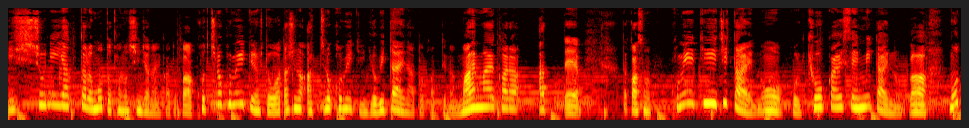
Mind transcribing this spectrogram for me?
一緒にやったらもっと楽しいんじゃないかとか、こっちのコミュニティの人を私のあっちのコミュニティに呼びたいなとかっていうのは前々からあって、だからそのコミュニティ自体のこう境界線みたいのがもっ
